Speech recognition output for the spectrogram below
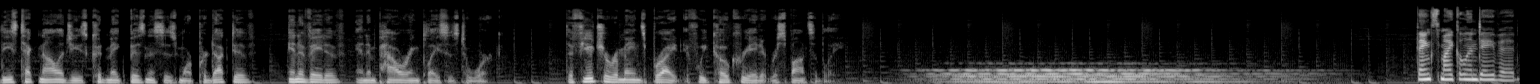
these technologies could make businesses more productive, innovative, and empowering places to work. The future remains bright if we co-create it responsibly. Thanks, Michael and David.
